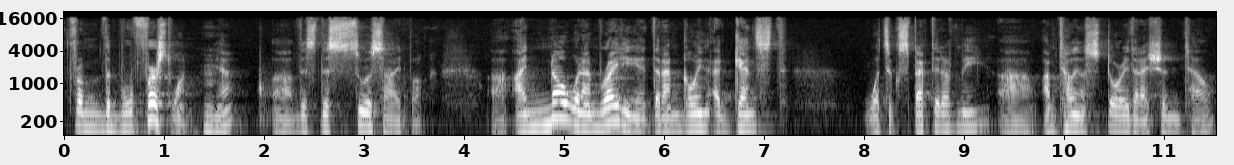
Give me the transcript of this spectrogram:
From the first one, Hmm. yeah, uh, this this suicide book. Uh, I know when I'm writing it that I'm going against what's expected of me. Uh, I'm telling a story that I shouldn't tell.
